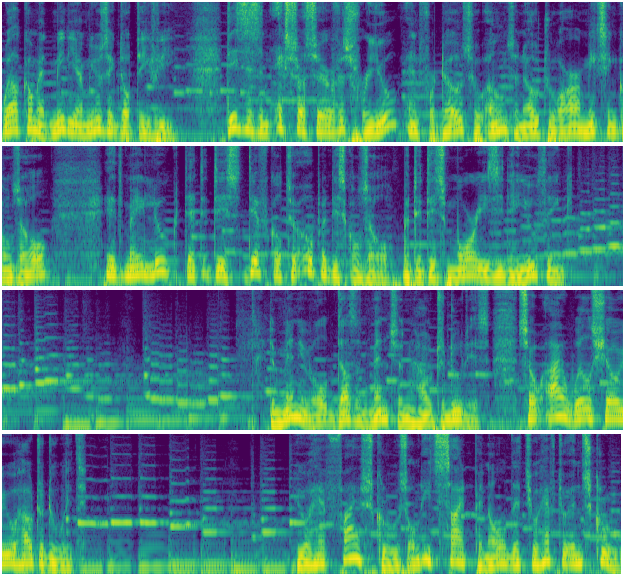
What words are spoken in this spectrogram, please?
welcome at MediaMusic.tv. This is an extra service for you and for those who owns an 02R mixing console. It may look that it is difficult to open this console, but it is more easy than you think. The manual doesn't mention how to do this, so I will show you how to do it. You have 5 screws on each side panel that you have to unscrew.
